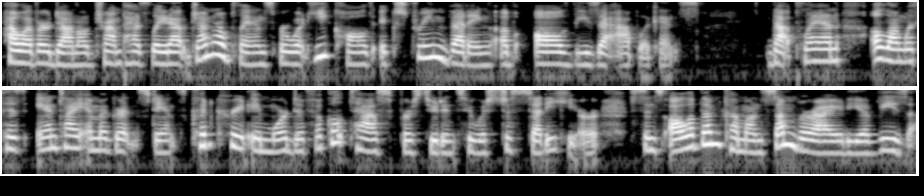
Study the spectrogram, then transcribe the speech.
However, Donald Trump has laid out general plans for what he called extreme vetting of all visa applicants. That plan, along with his anti immigrant stance, could create a more difficult task for students who wish to study here, since all of them come on some variety of visa.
